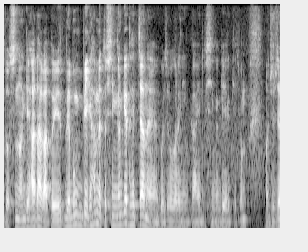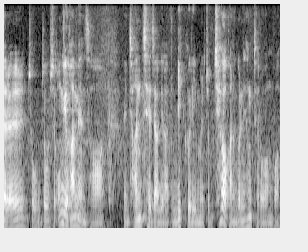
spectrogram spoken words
또 순환계 하다가 또이 내분비계 하면 또 신경계도 했잖아요. 그죠? 그러니까 또 신경계 이렇게 좀 어, 주제를 조금 조금씩 옮겨가면서 전체적인 어떤 밑그림을 좀 채워가는 그런 형태로 한번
